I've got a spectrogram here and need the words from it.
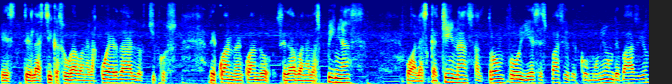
este, las chicas jugaban a la cuerda, los chicos de cuando en cuando se daban a las piñas o a las cachinas, al trompo y ese espacio de comunión de barrio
